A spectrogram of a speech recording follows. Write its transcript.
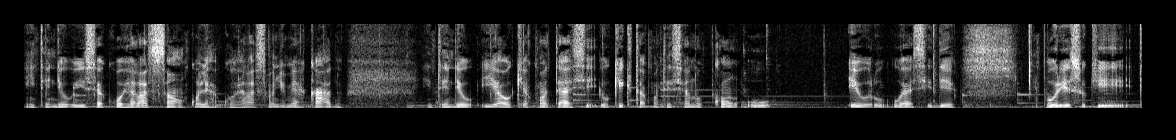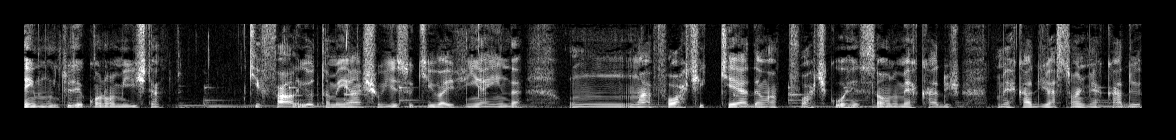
entendeu? Isso é correlação, correlação de mercado, entendeu? E é o que acontece, o que está acontecendo com o euro USD. Por isso que tem muitos economistas que falam, e eu também acho isso, que vai vir ainda um, uma forte queda, uma forte correção no mercado, no mercado de ações, mercado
